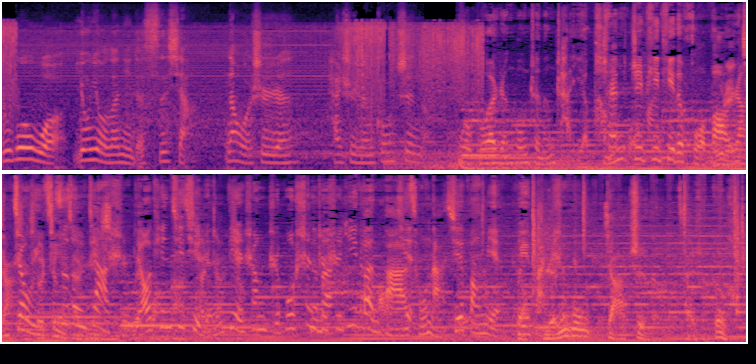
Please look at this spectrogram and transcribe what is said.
如果我拥有了你的思想，那我是人还是人工智能？我国人工智能产业蓬勃。GPT 的火爆让教育、自动驾驶、聊天机器人、电商直播，甚至是医办法从哪些方面规范人工加智能才是更好的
